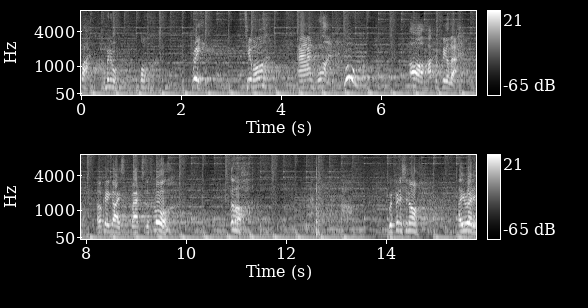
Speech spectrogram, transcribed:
Five. How many more? Four. Three. Two more. And one. Woo! Oh, I can feel that. Okay, guys, back to the floor. We're finishing off. Are you ready?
